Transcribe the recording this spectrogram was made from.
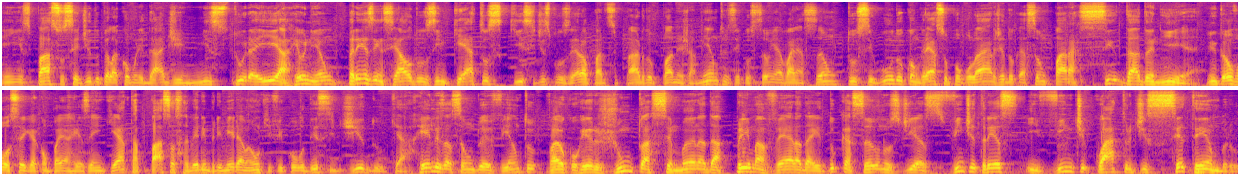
em espaço cedido pela comunidade Mistura aí a reunião presencial dos inquietos que se dispuseram a participar do planejamento, execução e avaliação do segundo Congresso Popular de Educação para a Cidadania. Então você que acompanha a resenha inquieta passa a saber em primeira mão que ficou decidido que a realização do evento vai ocorrer junto à Semana da Primavera da Educação nos dias 23 e 24 de setembro.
